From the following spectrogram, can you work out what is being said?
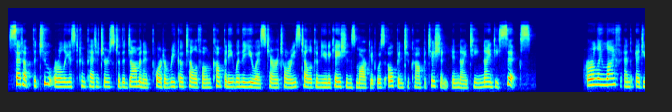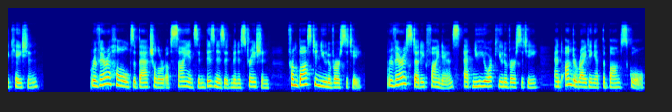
set up the two earliest competitors to the dominant Puerto Rico telephone company when the U.S. territory's telecommunications market was open to competition in 1996. Early life and education Rivera holds a Bachelor of Science in Business Administration from Boston University. Rivera studied finance at New York University and underwriting at the Bond School.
